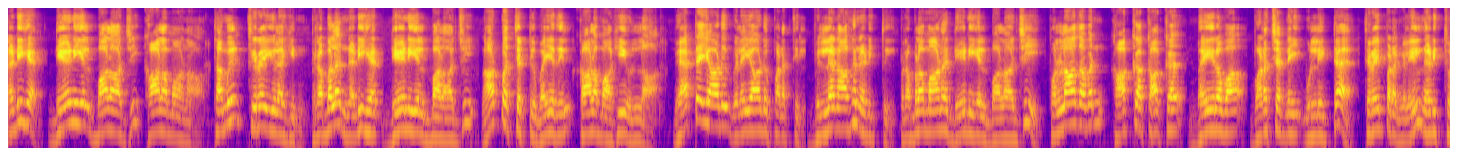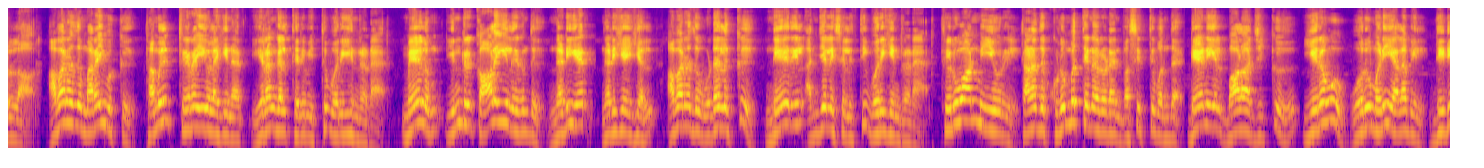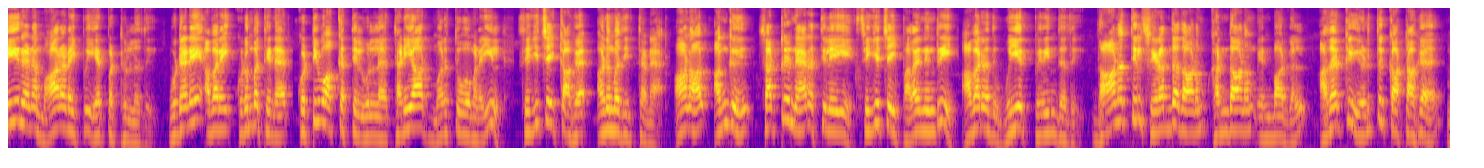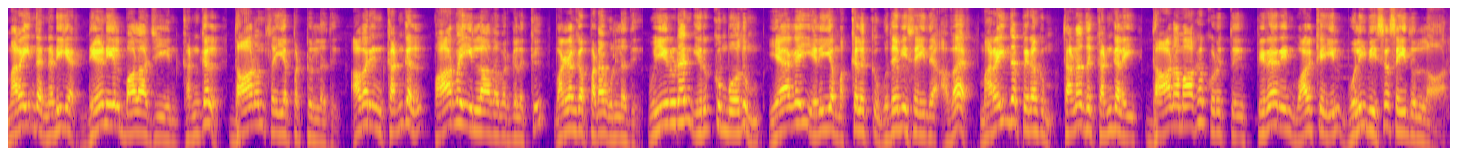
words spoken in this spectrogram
நடிகர் டேனியல் பாலாஜி காலமானார். தமிழ் திரையுலகின் பிரபல நடிகர் டேனியல் பாலாஜி நாற்பத்தெட்டு வயதில் காலமாகியுள்ளார். வேட்டையாடு விளையாடு படத்தில் வில்லனாக நடித்து பிரபலமான டேனியல் பாலாஜி பொல்லாதவன் காக்க காக்க பைரவா வடசென்னை உள்ளிட்ட திரைப்படங்களில் நடித்துள்ளார். அவரது மறைவுக்கு தமிழ் திரையுலகினர் இரங்கல் தெரிவித்து வருகின்றனர். மேலும் இன்று காலையிலிருந்து நடிகர் நடிகைகள் அவரது உடலுக்கு நேரில் அஞ்சலி செலுத்தி வருகின்றனர். திருவான்மியூரில் தனது குடும்பத்தினருடன் வசித்து வந்த டேனியல் பாலாஜிக்கு இரவு ஒரு மணி அளவில் திடீரென மாரடைப்பு ஏற்பட்டுள்ளது. உடனே அவரை குடும்பத்தினர் கொட்டிவாக்கத்தில் உள்ள தனியார் மருத்துவமனையில் சிகிச்சைக்காக அனுமதித்தனர். ஆனால் அங்கு சற்று நேரத்திலேயே சிகிச்சை பலனின்றி அவரது உயிர் பிரிந்தது. தானத்தில் சிறந்த தானம் கண்தானம் என்பார்கள். அதற்கு எடுத்துக்காட்டாக மறைந்த நடிகர் டேனியல் பாலாஜியின் கண்கள் தானம் செய்யப்பட்டுள்ளது. அவரின் கண்கள் பார்வை இல்லாதவர்களுக்கு வழங்கப்பட உள்ளது. உயிருடன் இருக்கும் போதும் ஏழை எளிய மக்களுக்கு உதவி செய்த அவர் மறைந்த பிறகும் தனது கண்கள் தானமாக கொடுத்து பிறரின் வாழ்க்கையில் ஒளி வீச செய்துள்ளார்.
